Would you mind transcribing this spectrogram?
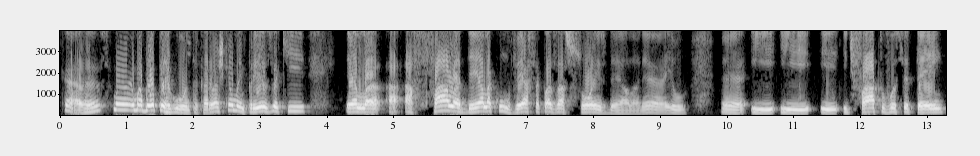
Cara, essa é uma, é uma, boa pergunta, cara. Eu acho que é uma empresa que ela a, a fala dela conversa com as ações dela, né? Eu, é, e, e, e, de fato você tem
